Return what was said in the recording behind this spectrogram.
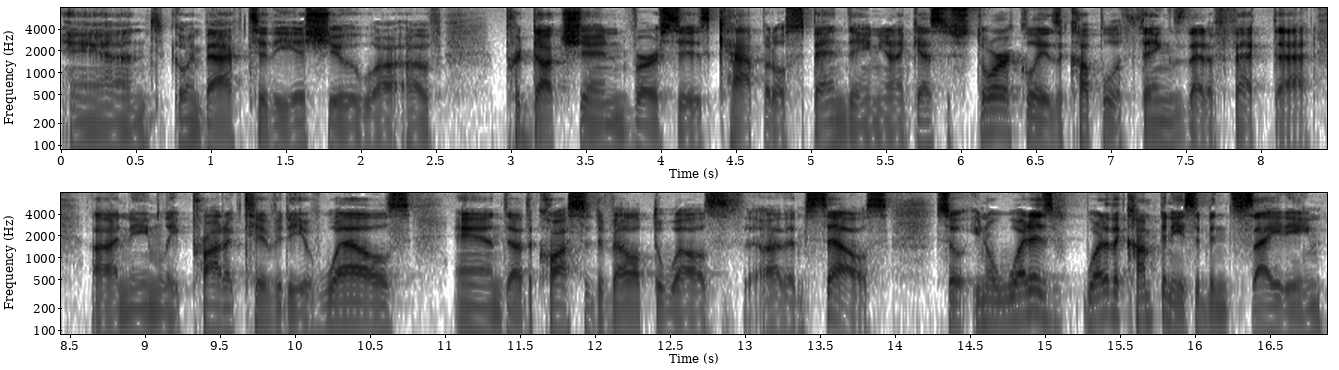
and going back to the issue uh, of production versus capital spending. And I guess historically, there's a couple of things that affect that, uh, namely productivity of wells and uh, the cost to develop the wells uh, themselves. So, you know, what is what are the companies have been citing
